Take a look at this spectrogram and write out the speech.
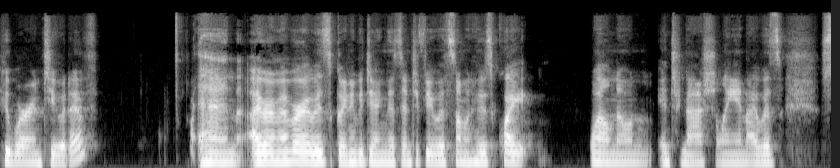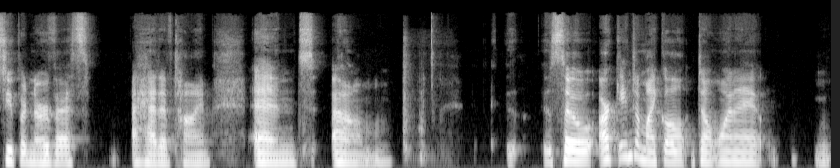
who were intuitive. And I remember I was going to be doing this interview with someone who's quite well known internationally. And I was super nervous ahead of time. And um, so Archangel Michael, don't want to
